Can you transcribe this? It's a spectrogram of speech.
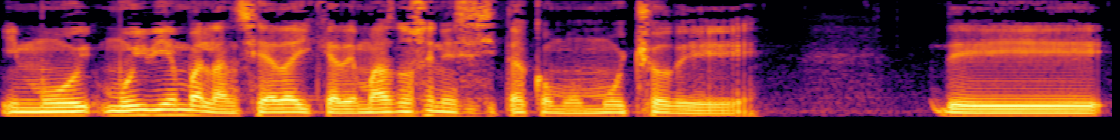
y muy muy bien balanceada y que además no se necesita como mucho de de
